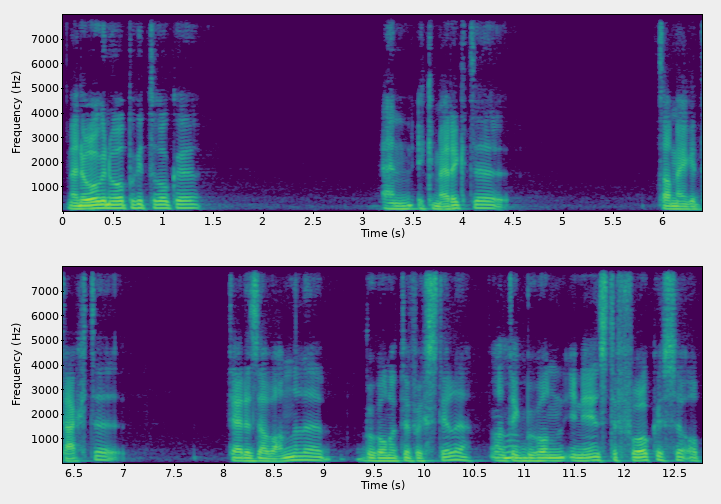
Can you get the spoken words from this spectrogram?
Mijn ogen opengetrokken. En ik merkte dat mijn gedachten tijdens dat wandelen begonnen te verstillen. Want ik begon ineens te focussen op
